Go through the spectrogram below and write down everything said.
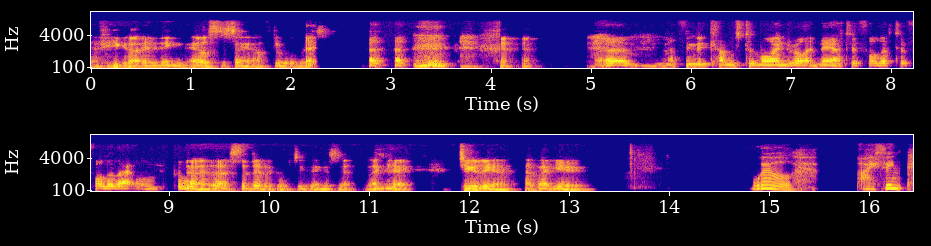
Have you got anything else to say after all this? Um, nothing that comes to mind right now to follow to follow that on. No, that's the difficulty thing, isn't it? Okay, Julia, how about you? Well, I think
